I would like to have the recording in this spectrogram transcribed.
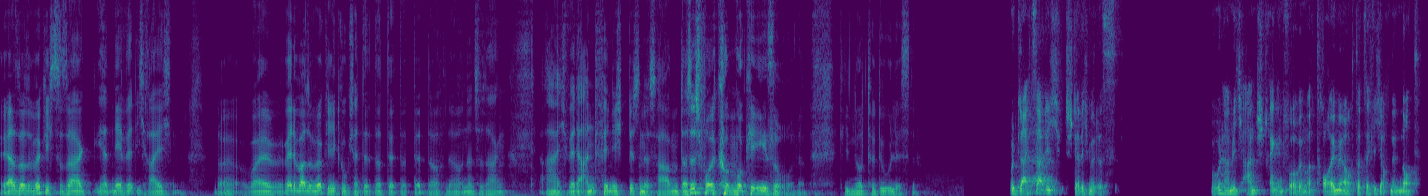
ja, so wirklich zu sagen, ja, nee, wird nicht reichen. Ne? Weil, wenn du mal so wirklich hinguckst, ja, das, das, das, das, doch, ne? und dann zu sagen, ah, ich werde unfinished Business haben, das ist vollkommen okay so, ne? die Not-to-Do-Liste. Und gleichzeitig stelle ich mir das unheimlich anstrengend vor, wenn man Träume auch tatsächlich auf eine Not,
